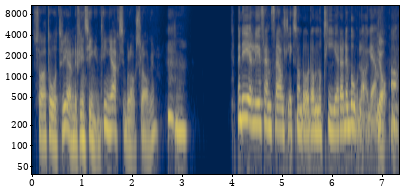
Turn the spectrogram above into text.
Så att återigen, det finns ingenting i aktiebolagslagen. Mm. Men det gäller ju framförallt liksom då de noterade bolagen. Ja. ja.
